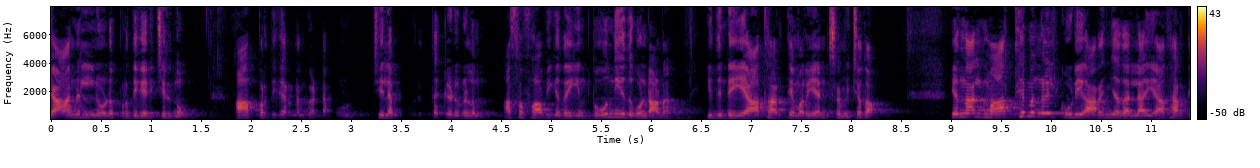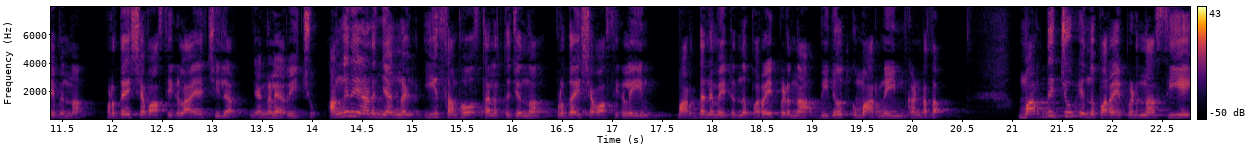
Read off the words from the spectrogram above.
ചാനലിനോട് പ്രതികരിച്ചിരുന്നു. ആ പ്രതികരണം കണ്ടപ്പോൾ ചില പൊരുത്തക്കേടുകളും അസ്വാഭാവികതയും തോന്നിയതുകൊണ്ടാണ് ഇതിന്റെ യാഥാർത്ഥ്യം അറിയാൻ ശ്രമിച്ചത്. എന്നാൽ മാധ്യമങ്ങളിൽ കൂടി അറിഞ്ഞതല്ല യാഥാർത്ഥ്യമെന്ന പ്രദേശവാസികളായ ചിലർ ഞങ്ങളെ അറിയിച്ചു. അങ്ങനെയാണ് ഞങ്ങൾ ഈ സംഭവ സ്ഥലത്ത് ചെന്ന് പ്രദേശവാസികളെയും മർദ്ദനമേറ്റെന്ന് പറയപ്പെടുന്ന വിനോദ് കുമാറിനെയും കണ്ടത്. മർദ്ദിച്ചു എന്ന് പറയപ്പെടുന്ന സി ഐ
